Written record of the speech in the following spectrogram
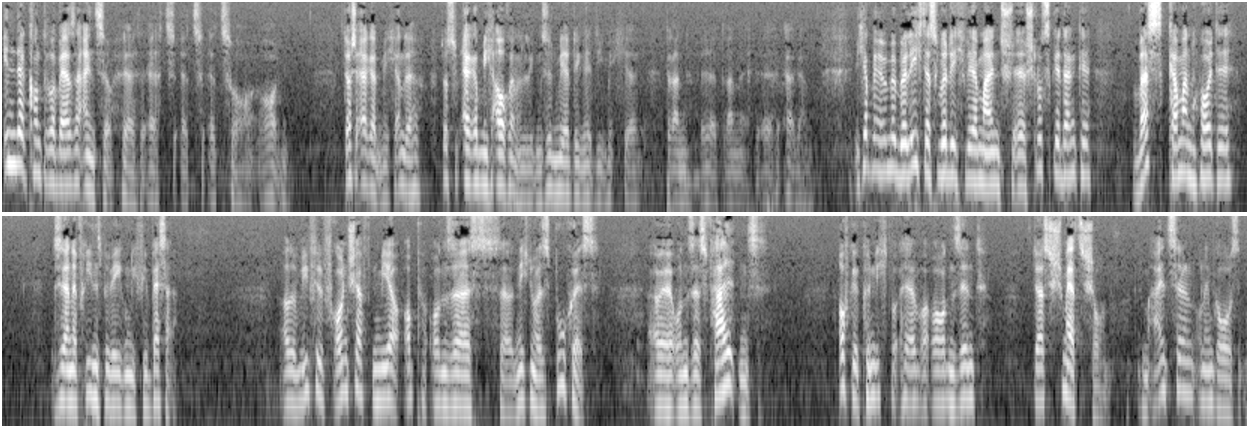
in der Kontroverse einzuräumen. Das ärgert mich. Das ärgert mich auch an Linken. Es sind mehr Dinge, die mich äh, dran, äh, dran äh, ärgern. Ich habe mir immer überlegt, das würde ich wäre mein äh, Schlussgedanke. Was kann man heute, das ist eine Friedensbewegung nicht viel besser. Also wie viele Freundschaften mir ob unseres, äh, nicht nur des Buches, äh, unseres Verhaltens aufgekündigt worden sind, das schmerzt schon, im Einzelnen und im Großen.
